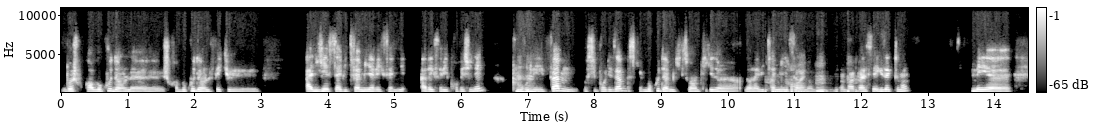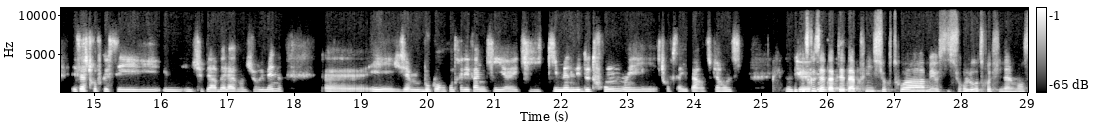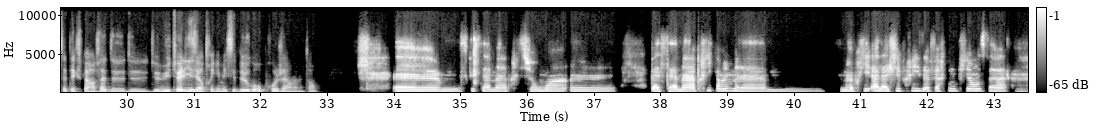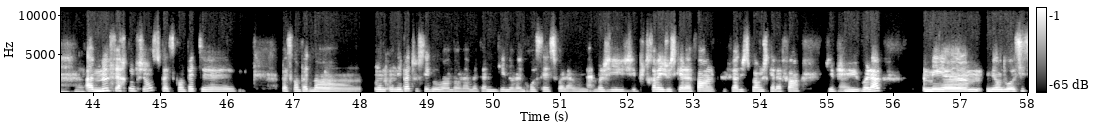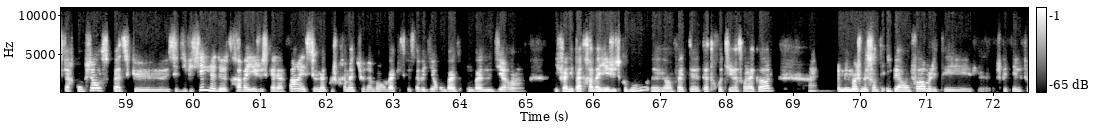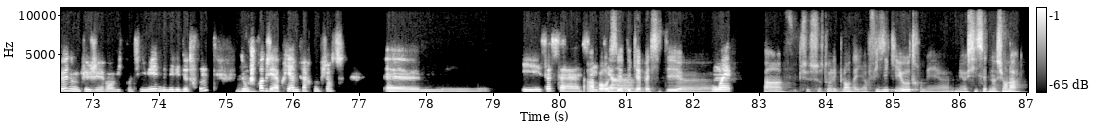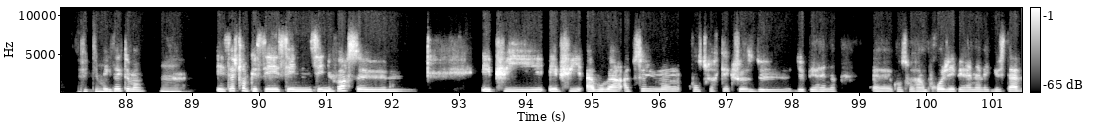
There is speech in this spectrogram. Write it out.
moi, je crois beaucoup dans le, je crois beaucoup dans le fait que allier sa vie de famille avec sa, avec sa vie professionnelle, pour mhm. les femmes, aussi pour les hommes, parce qu'il y a beaucoup d'hommes qui sont impliqués dans la, vie de famille, ça, on n'en parle pas assez exactement. Mais, euh, et ça, je trouve que c'est une, super belle aventure humaine. Euh, et j'aime beaucoup rencontrer des femmes qui, euh, qui, qui, mènent les deux de front et je trouve ça hyper inspirant aussi. Qu'est-ce que ça t'a peut-être appris sur toi, mais aussi sur l'autre finalement, cette expérience-là de, de, de, mutualiser entre guillemets ces deux gros projets en même temps? Euh, ce que ça m'a appris sur moi, euh, bah, ça m'a appris quand même à, m'a appris à lâcher prise, à faire confiance, à, mmh, à me faire confiance, parce qu'en fait, euh, parce qu'en fait, ben, on n'est pas tous égaux hein, dans la maternité, dans la grossesse. Voilà. Moi, j'ai pu travailler jusqu'à la fin, j'ai pu faire du sport jusqu'à la fin, j'ai pu, voilà. Mais, euh, mais on doit aussi se faire confiance parce que c'est difficile de travailler jusqu'à la fin. Et si on accouche prématurément, bah, qu'est-ce que ça veut dire? On va, on va nous dire ben, il fallait pas travailler jusqu'au bout. Euh, en fait, tu as trop tiré sur la corde. Mais moi, je me sentais hyper en forme. J'étais, je, pétais le feu. Donc, j'avais envie de continuer, de mener les deux de front. Donc, je hmm. crois que j'ai appris à me faire confiance. Euh, et ça, ça. Par rapport aussi à tes capacités. Ouais Enfin, sur tous les plans d'ailleurs, physique et autres, mais, euh, mais aussi cette notion-là, effectivement. Exactement. Hmm. Et ça, je trouve que c'est une, une, force. Euh, et, puis, et puis, à vouloir absolument construire quelque chose de, de pérenne, euh, construire un projet pérenne avec Gustave,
